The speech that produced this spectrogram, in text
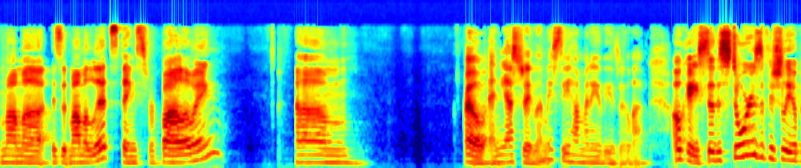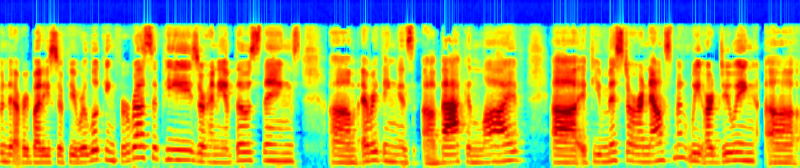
Mama, is it Mama Litz? Thanks for following. Um. Oh, and yesterday, let me see how many of these are left. Okay, so the store is officially open to everybody. So if you were looking for recipes or any of those things, um, everything is uh, back and live. Uh, if you missed our announcement, we are doing uh,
